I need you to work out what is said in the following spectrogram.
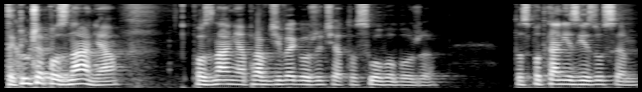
Te klucze poznania, poznania prawdziwego życia to Słowo Boże. To spotkanie z Jezusem,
